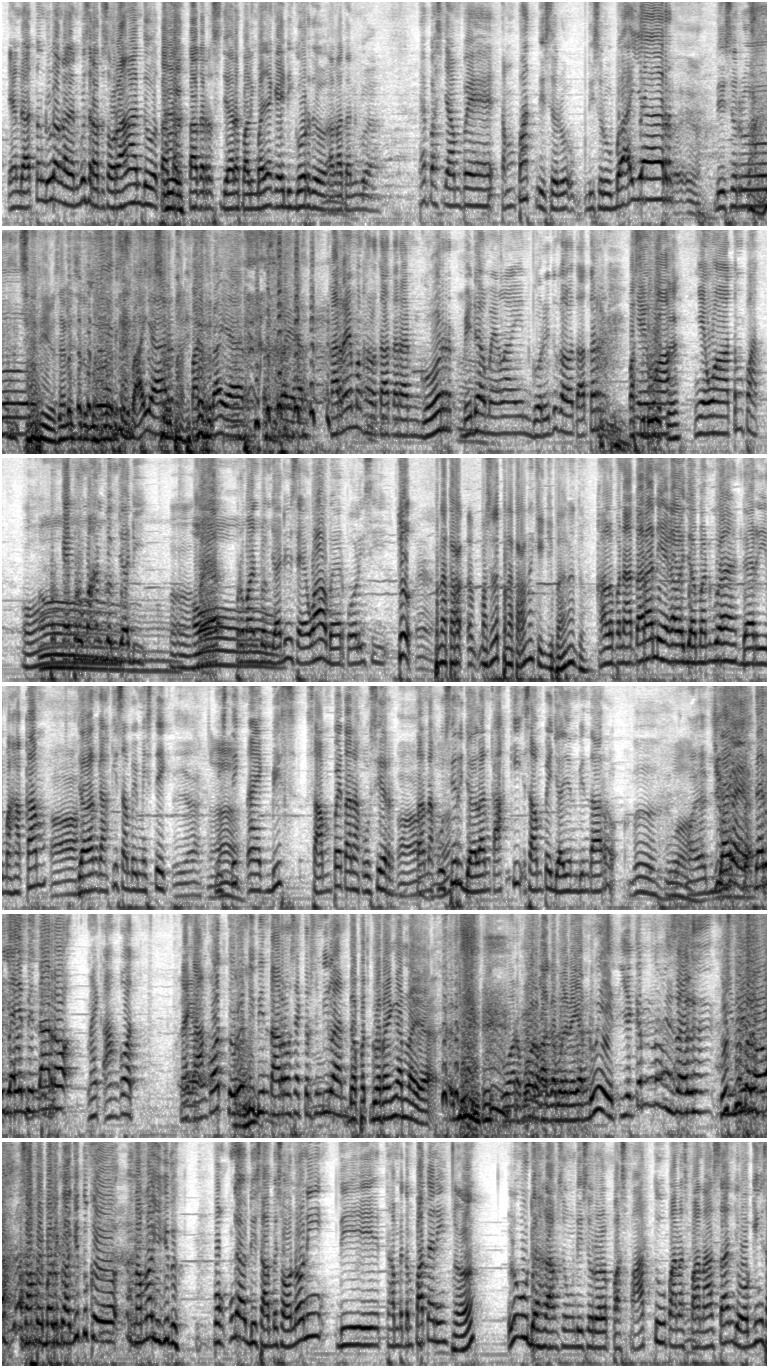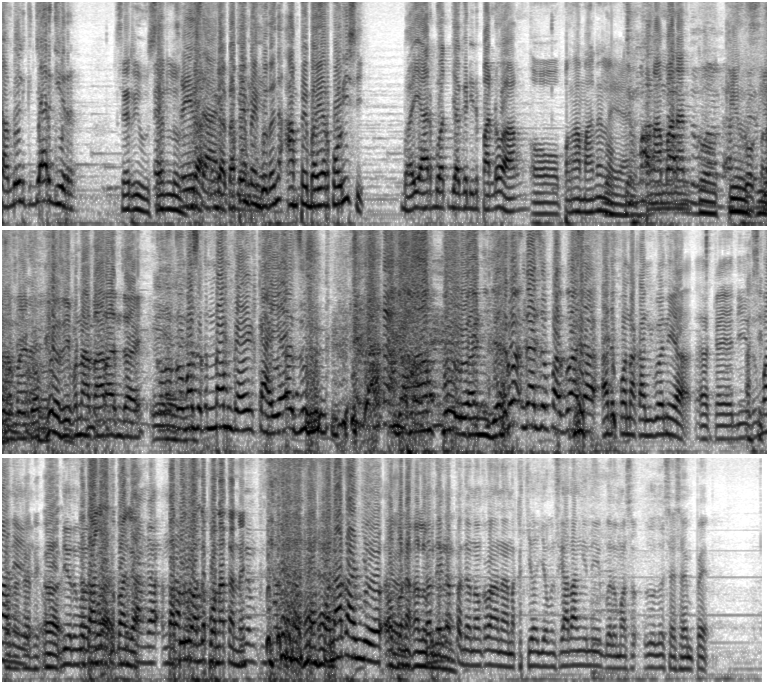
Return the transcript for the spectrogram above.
Yang datang dulu angkatan gue 100 orangan tuh, tatar, tatar sejarah paling banyak kayak di gor tuh angkatan gue. Eh pas nyampe tempat disuruh disuruh bayar, disuruh Seriusan lu suruh Iya, bayar? disuruh bayar, Suruh bayar. pasti bayar, pasti bayar. Karena emang kalau tataran gor beda sama yang lain. Gor itu kalau tatar Pasti nyewa duit ya? nyewa tempat. Oh. Kayak perumahan belum jadi. Bayar Oh. perumahan belum jadi sewa bayar polisi. Tuh penataran eh, maksudnya penatarannya kayak gimana tuh? Kalau penataran nih ya kalau zaman gua dari Mahakam Ah. jalan kaki sampai Mistik. Iya. Mistik naik bis sampai Tanah Kusir. Ah. Tanah Kusir jalan kaki sampai Giant Bintaro. Lumayan juga Ja- ya. Dari Giant Bintaro naik angkot. Naik angkot turun di Bintaro sektor 9. Dapat gorengan lah ya. Boro-boro kagak boleh megang duit. Iya kan lu bisa Terus dia balik sampai balik lagi tuh ke 6 lagi gitu. Pok enggak di sampai sono nih di sampai tempatnya nih. Heeh. Lu udah langsung disuruh lepas sepatu, panas-panasan, jogging sambil dikejar gear. Seriusan lu? serius. Enggak, enggak, tapi yang pengen gue tanya sampai bayar polisi. Bayar buat jaga di depan doang. Oh pengamanan lah ya. Pengamanan. Gokil sih. Gokil sih penataran, coy. Kalau gua masuk 6 kayak kaya tuh. Enggak mampu lu anjir. gua enggak sumpah gua ada ada ponakan gua nih ya eh, kayak di Asik rumah nih. nih. Eh, di rumah tetangga, gua. tetangga. Tapi lu anggap ponakan ya? Ponakan Jo. Oh, ponakan lu Kan beneran. kan pada nongkrong anak-anak kecil zaman sekarang ini baru masuk lulus SMP.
